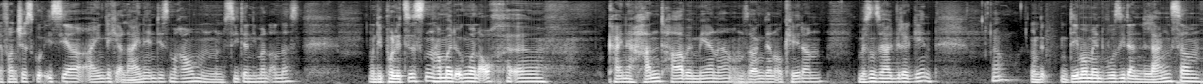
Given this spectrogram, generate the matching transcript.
Der Francesco ist ja eigentlich alleine in diesem Raum und man sieht ja niemand anders. Und die Polizisten haben halt irgendwann auch äh, keine Handhabe mehr ne, und sagen dann, okay, dann müssen sie halt wieder gehen. Ja. Und in dem Moment, wo sie dann langsam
